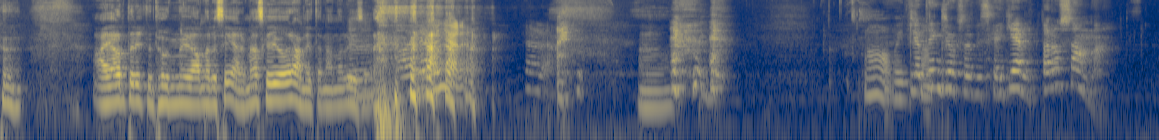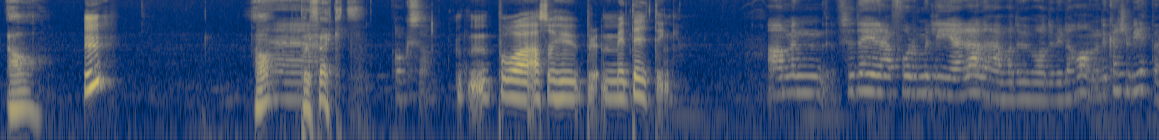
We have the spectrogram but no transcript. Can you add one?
Jag har inte riktigt hunnit analysera men jag ska göra en liten analys. Mm. Ja, Jag gör, gör det. gör det. För jag tänkte också att vi ska hjälpa Rosanna Ja. Mm. Ja, Eh. perfekt. också. Mm, På, alltså hur, med dating. Ja, men för dig är det här formulera det här vad du, vad du ville ha, men du kanske vet det.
